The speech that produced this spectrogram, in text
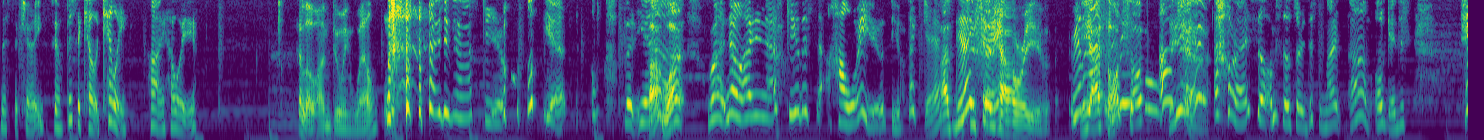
Mr. Kelly. So, Mr. Kelly, Kelly, hi, how are you? Hello, I'm doing well. I didn't ask you yet, but yeah. Ah, what? Right? No, I didn't ask you this. How are you? って言ったっけ I, Did I you said, say? "How are you?" Really? Yeah, I thought Really? so. Okay. Yeah. All right. So I'm so sorry. This is my um. Okay. Just Hey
